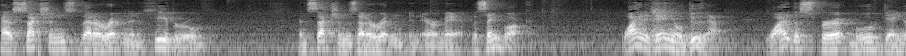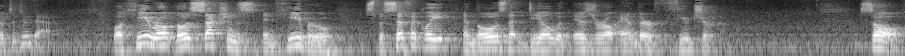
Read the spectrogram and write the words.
has sections that are written in Hebrew and sections that are written in Aramaic. The same book. Why did Daniel do that? Why did the Spirit move Daniel to do that? Well, he wrote those sections in Hebrew specifically in those that deal with Israel and their future. So,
